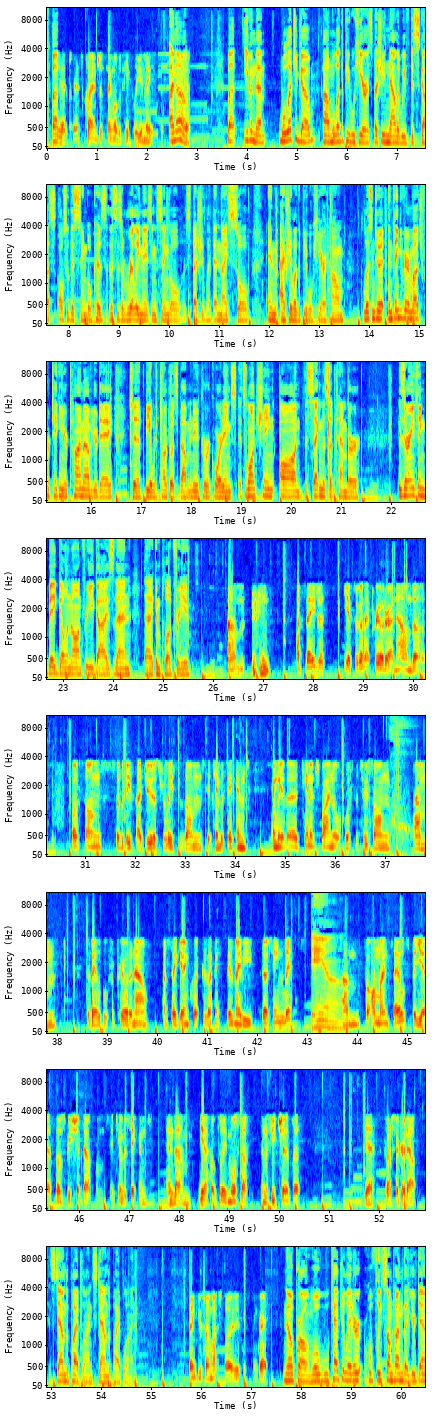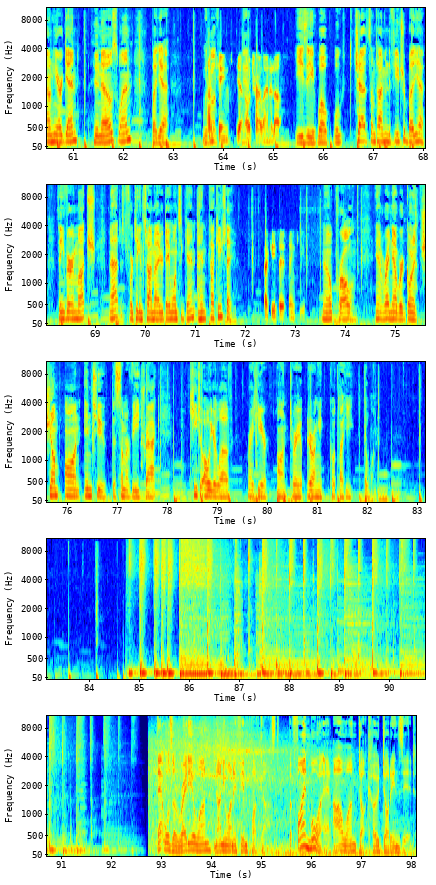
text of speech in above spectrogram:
But Yeah, it's, it's quite interesting all the people you meet. I know. Yeah. But even then, we'll let you go. Um, we'll let the people hear, especially now that we've discussed also this single, because this is a really amazing single, especially like that nice soul, and actually let the people hear at home listen to it. And thank you very much for taking your time out of your day to be able to talk to us about Manuka Recordings. It's launching on the 2nd of September. Is there anything big going on for you guys then that I can plug for you? Um, I'd say just yeah. So we got that pre-order out now, on the both songs. So the B-side Judas releases on September second, and we have a 10-inch vinyl with the two songs um, available for pre-order now. I'd say get in quick because I think there's maybe 13 left Damn. um, for online sales. But yeah, those will be shipped out from September 2nd, and um, yeah, hopefully more stuff in the future. But yeah, got to figure it out. it's down the pipeline. It's down the pipeline. Thank you so much, though. It's been great. No problem. Well, we'll catch you later. Hopefully, sometime that you're down here again. Who knows when? But yeah, we I'm love keen. Yeah, yeah. I'll try line it up. easy. Well, we'll chat sometime in the future. But yeah, thank you very much, Matt, for taking the time out of your day once again. And Kakise. Akise, thank you. No problem. Yeah, right now we're going to jump on into the Summer V track, Key to All Your Love, right here on Terangi Kotahi, the one. That was a Radio 1 91 FM podcast. But find more at r1.co.nz.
